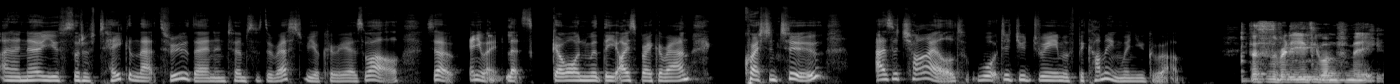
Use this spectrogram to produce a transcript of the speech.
And I know you've sort of taken that through then in terms of the rest of your career as well. So, anyway, let's go on with the icebreaker round. Question two As a child, what did you dream of becoming when you grew up? This is a really easy one for me.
